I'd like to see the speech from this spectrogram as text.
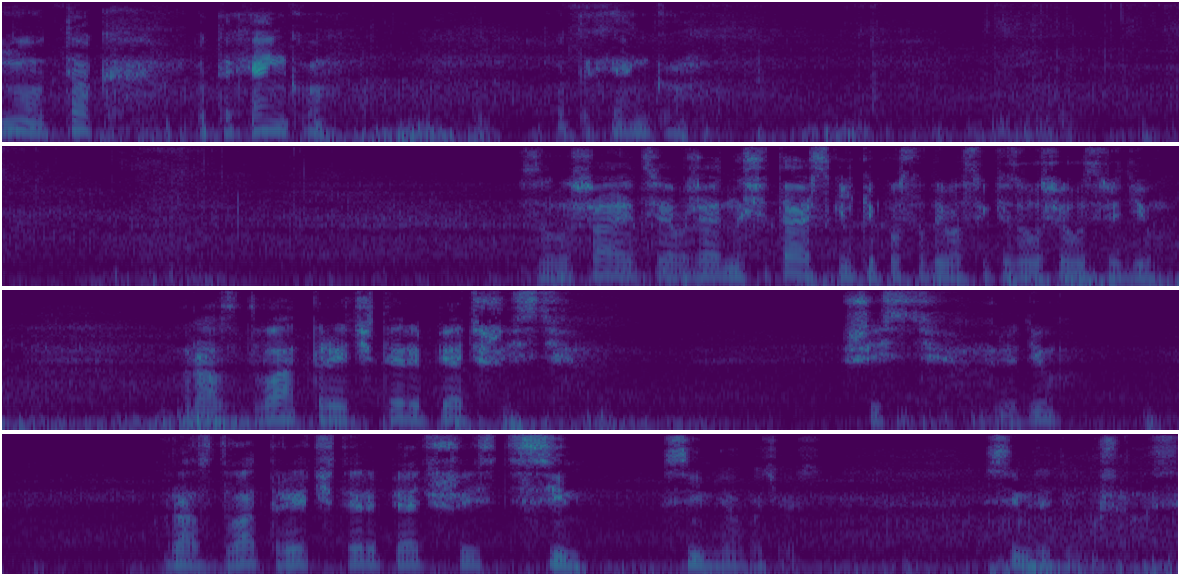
Ну от так, потихеньку, потихеньку. Залишається вже не вважаєш скільки посадив, а скільки залишилось рядів. Раз, два, три, чотири, п'ять, шість. Шість рядів. Раз, два, три, чотири, п'ять, шість, сім. Сім, я вибачаюсь. Сім рядів лишилось.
